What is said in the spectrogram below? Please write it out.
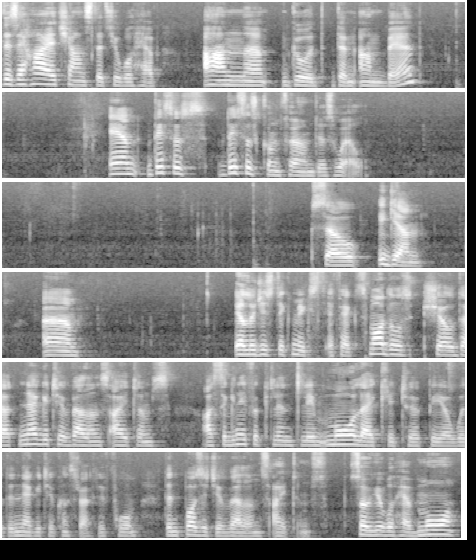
there's a higher chance that you will have ungood than unbad. And this is, this is confirmed as well. So again, um, logistic mixed effects models show that negative valence items are significantly more likely to appear with a negative constructed form than positive valence items. So you will have more,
